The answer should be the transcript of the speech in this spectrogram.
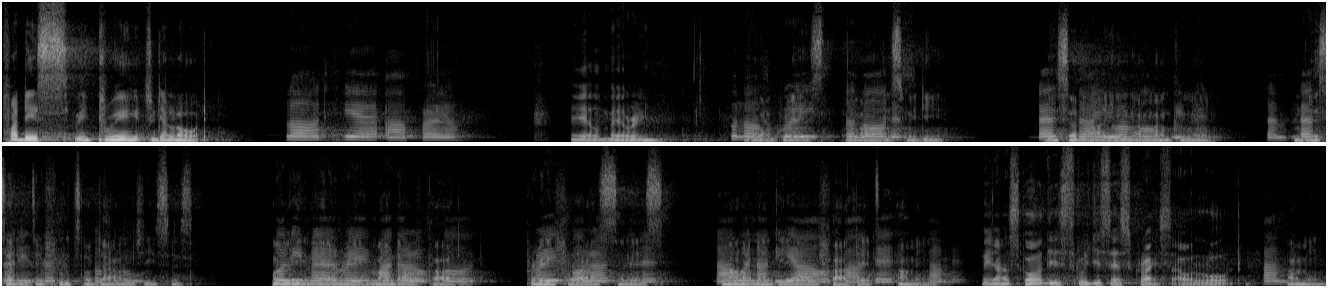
For this we pray to the Lord. Lord, hear our prayer. Hail Mary. Full Full of of grace, the Lord is with thee. Blessed are you among women, and and blessed is the fruit of thy womb, Jesus. Holy Mary, Mother of God, pray for us sinners, now and at the hour of our death. Amen. Amen. We ask all this through Jesus Christ our Lord. Amen.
